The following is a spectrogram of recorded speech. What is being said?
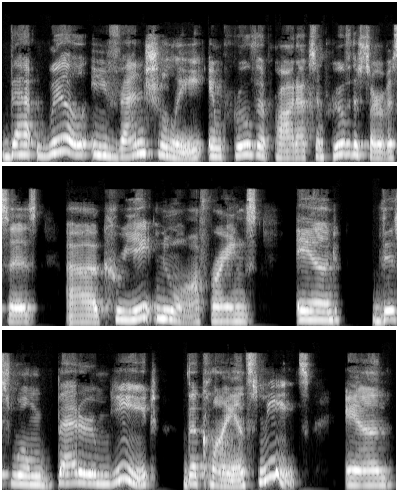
that will eventually improve the products, improve the services, uh, create new offerings, and this will better meet the client's needs. And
